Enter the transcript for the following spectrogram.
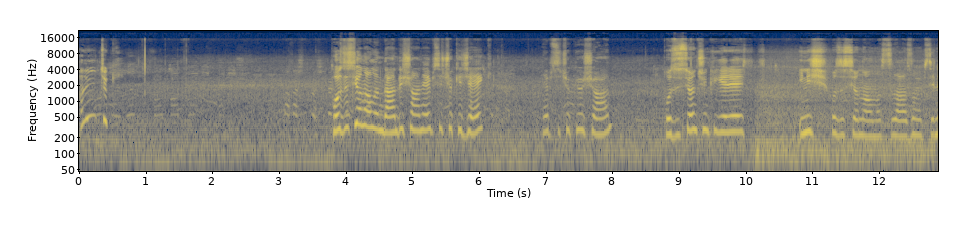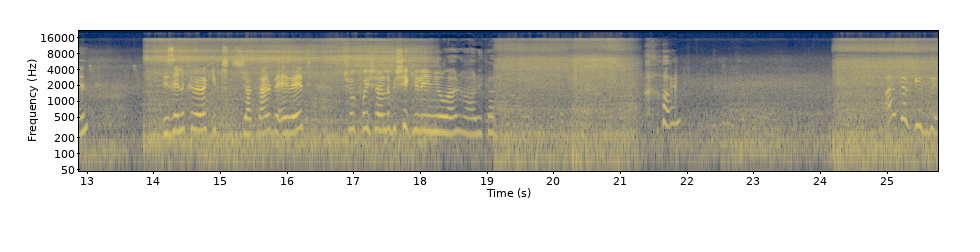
Ay çok Pozisyon alın dendi. Şu an hepsi çökecek. Hepsi çöküyor şu an. Pozisyon çünkü yere iniş pozisyonu alması lazım hepsinin. Dizlerini kırarak ip tutacaklar ve evet çok başarılı bir şekilde iniyorlar. Harika. Ay. Ay çok iyiydi.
